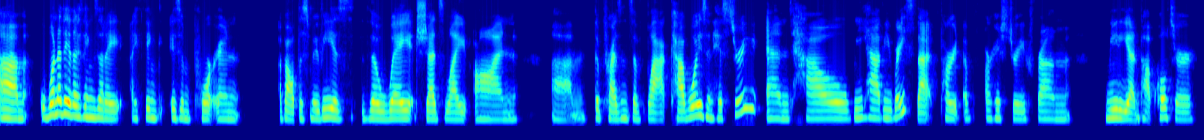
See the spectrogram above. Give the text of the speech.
Um, one of the other things that I, I think is important about this movie is the way it sheds light on um, the presence of black cowboys in history and how we have erased that part of our history from media and pop culture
